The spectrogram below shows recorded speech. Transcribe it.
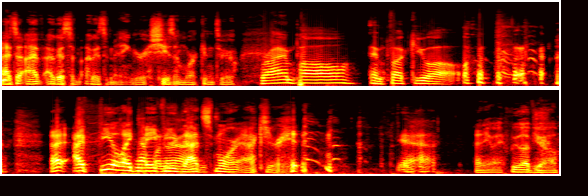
I've, I've got some I've got some anger issues I'm working through. Brian Paul and fuck you all. I, I feel like That maybe that's more accurate. yeah. Anyway, we love you all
